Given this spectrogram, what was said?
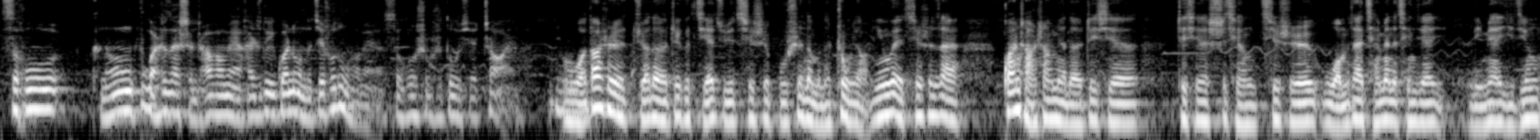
似乎可能不管是在审查方面，还是对观众的接受度方面，似乎是不是都有些障碍？我倒是觉得这个结局其实不是那么的重要，因为其实，在官场上面的这些这些事情，其实我们在前面的情节里面已经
